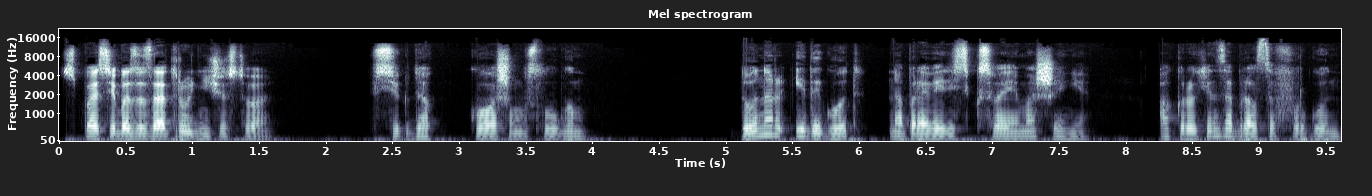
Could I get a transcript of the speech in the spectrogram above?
«Спасибо за сотрудничество». «Всегда к вашим услугам». Донор и Дегот направились к своей машине, а Крохин забрался в фургон.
